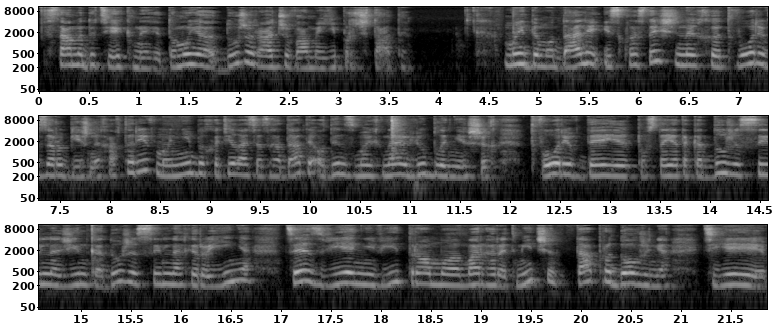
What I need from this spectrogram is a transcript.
саме до цієї книги. Тому я дуже раджу вам її прочитати. Ми йдемо далі. Із класичних творів зарубіжних авторів мені би хотілося згадати один з моїх найулюбленіших творів, де повстає така дуже сильна жінка, дуже сильна героїня. Це звіяні вітром Маргарет Мітчелл та продовження цієї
